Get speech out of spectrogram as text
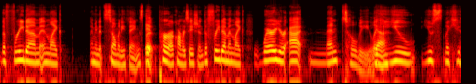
the freedom and like I mean it's so many things, but per our conversation, the freedom and like where you're at mentally. Like Yeah. you you like you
